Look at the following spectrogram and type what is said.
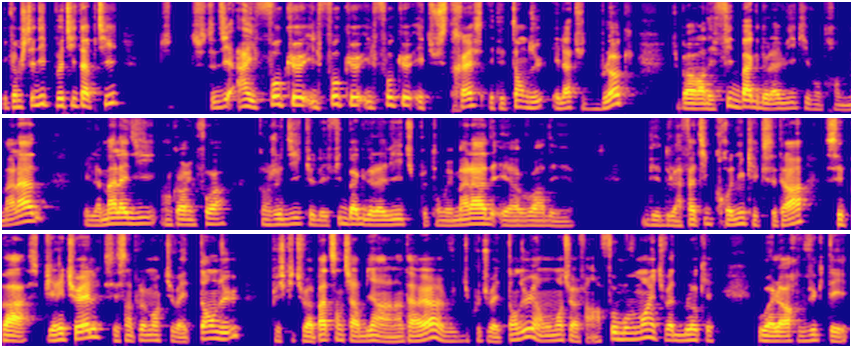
Et comme je t'ai dit, petit à petit, tu, te dis, ah, il faut que, il faut que, il faut que, et tu stresses et tu es tendu. Et là, tu te bloques. Tu peux avoir des feedbacks de la vie qui vont te rendre malade. Et la maladie, encore une fois, quand je dis que les feedbacks de la vie, tu peux tomber malade et avoir des, de la fatigue chronique, etc. C'est pas spirituel, c'est simplement que tu vas être tendu, puisque tu vas pas te sentir bien à l'intérieur, du coup tu vas être tendu, à un moment tu vas faire un faux mouvement et tu vas te bloquer. Ou alors, vu que tu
